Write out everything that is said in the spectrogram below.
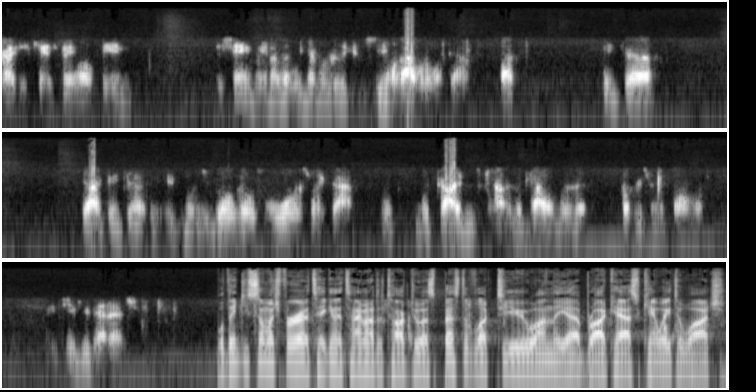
guy just can't stay healthy. And it's a shame, you know, that we never really to see how that would have worked out. But I think uh, yeah, I think that it, when you go those wars like that with with guys of the caliber that Parker's going to follow, it gives you that edge. Well, thank you so much for uh, taking the time out to talk to us. Best of luck to you on the uh, broadcast. Can't wait to watch.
